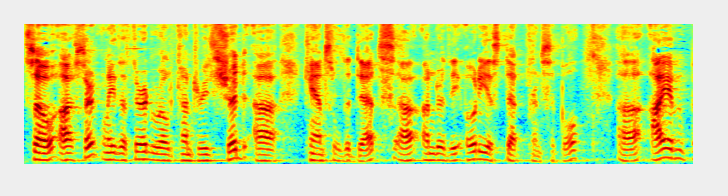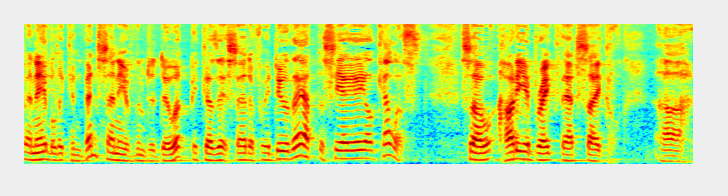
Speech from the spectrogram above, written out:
So uh, certainly the third world countries should uh, cancel the debts uh, under the odious debt principle. Uh, I haven't been able to convince any of them to do it because they said if we do that, the CIA will kill us. So how do you break that cycle? Uh,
